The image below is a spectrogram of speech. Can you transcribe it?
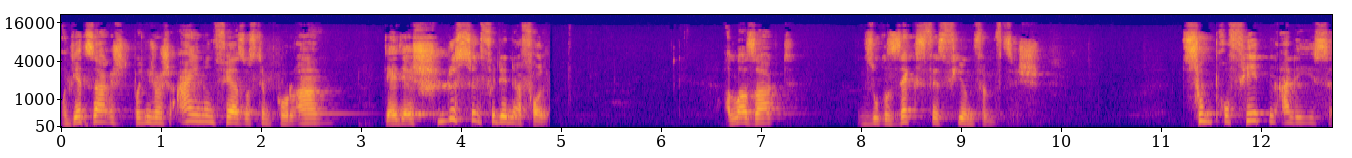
Und jetzt sage ich, bringe ich euch einen Vers aus dem Koran, der der Schlüssel für den Erfolg. Allah sagt in Surah 6, Vers 54 zum Propheten a.s.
